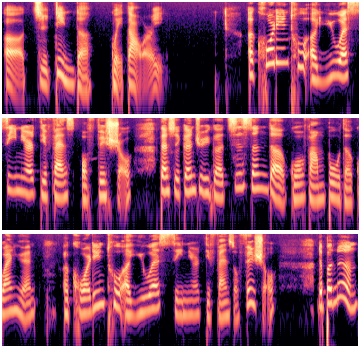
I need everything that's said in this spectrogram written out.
呃指定的轨道而已。According to a U.S. senior defense official，但是根据一个资深的国防部的官员，according to a U.S. senior defense official，the balloon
